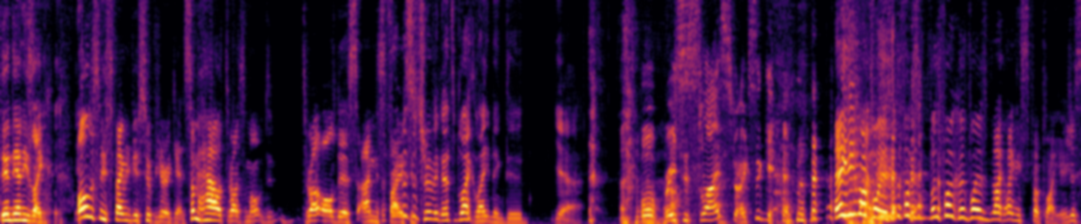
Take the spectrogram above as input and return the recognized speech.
Then, then he's like, "All this inspired me to be a superhero again." Somehow throughout this mo- throughout all this, I'm That's not inspired. Mr. To- Terrific. That's Black Lightning, dude. Yeah. well, racist sly strikes again. Anything more pointless? What the fuck? Is, what the fuck point is Black Lightning's plot here? He just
